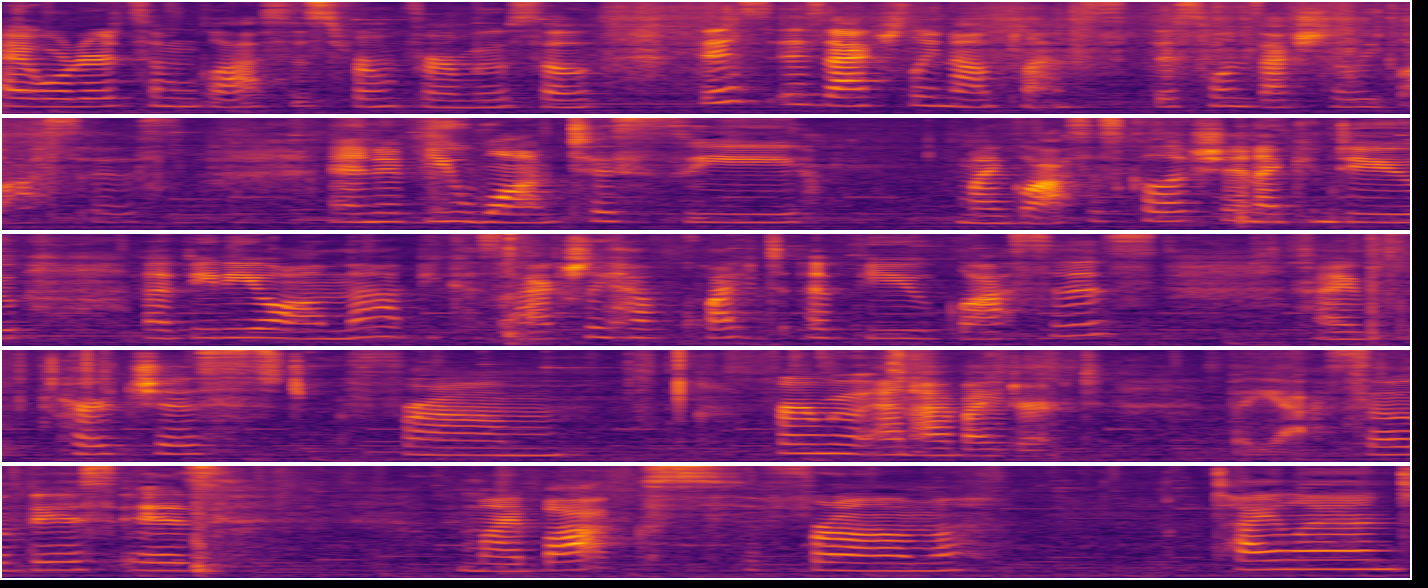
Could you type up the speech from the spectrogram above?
I ordered some glasses from Firmoo. So this is actually not plants. This one's actually glasses. And if you want to see my glasses collection, I can do a video on that because I actually have quite a few glasses I've purchased from Firmoo and EyeBuyDirect. But yeah, so this is my box from Thailand.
